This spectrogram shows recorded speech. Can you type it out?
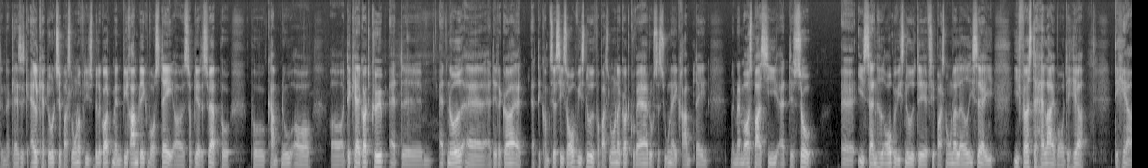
den der klassiske al kado til Barcelona, fordi de spiller godt, men vi ramte ikke vores dag, og så bliver det svært på, på kamp nu, og og det kan jeg godt købe, at, øh, at noget af, af det, der gør, at, at det kommer til at ses overbevisende ud for Barcelona, godt kunne være, at Osasuna ikke ramte dagen. Men man må også bare sige, at det så øh, i sandhed overbevisende ud, det FC Barcelona lavede, især i, i første halvleg, hvor det her det her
